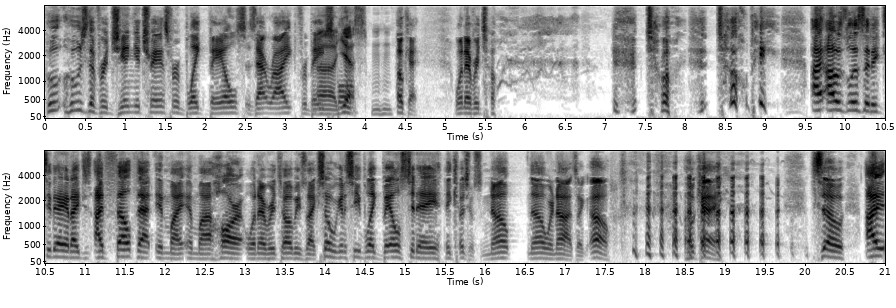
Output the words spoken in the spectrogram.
who who's the Virginia transfer? Blake Bales, is that right for Uh, baseball? yes. hmm Okay. Whenever Toby, I, I was listening today, and I just I felt that in my in my heart whenever Toby's like, "So we're going to see Blake Bales today," and he goes, "No, no, we're not." It's like, "Oh, okay." so I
